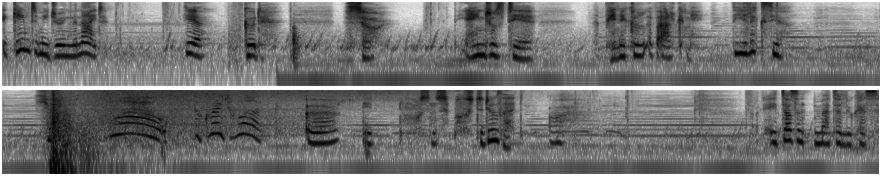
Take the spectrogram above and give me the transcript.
It came to me during the night. Here. Good. So, the angel's tear, the pinnacle of alchemy. The elixir. Wow, the great work. Uh, it wasn't supposed to do that. It doesn't matter, Lucas.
